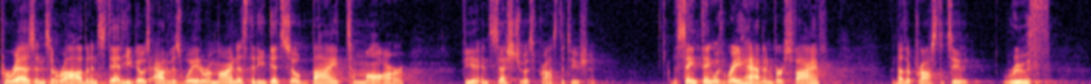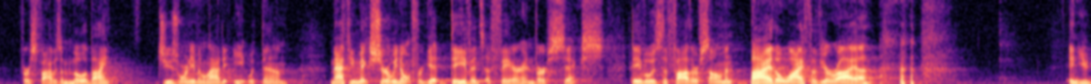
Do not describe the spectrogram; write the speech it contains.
Perez and Zerah, but instead he goes out of his way to remind us that he did so by Tamar via incestuous prostitution. The same thing with Rahab in verse 5, another prostitute. Ruth, verse 5, was a Moabite. Jews weren't even allowed to eat with them. Matthew makes sure we don't forget David's affair in verse 6. David was the father of Solomon by the wife of Uriah. and you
